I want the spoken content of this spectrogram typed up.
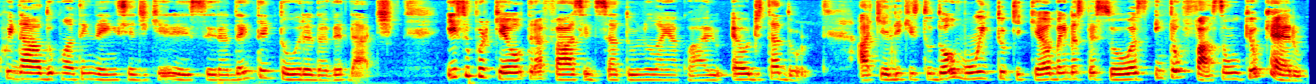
Cuidado com a tendência de querer ser a detentora da verdade. Isso porque outra face de Saturno lá em Aquário é o ditador. Aquele que estudou muito, que quer o bem das pessoas, então façam o que eu quero.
